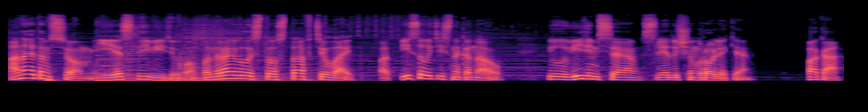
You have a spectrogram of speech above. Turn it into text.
А на этом все. Если видео вам понравилось, то ставьте лайк, подписывайтесь на канал и увидимся в следующем ролике. Пока!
